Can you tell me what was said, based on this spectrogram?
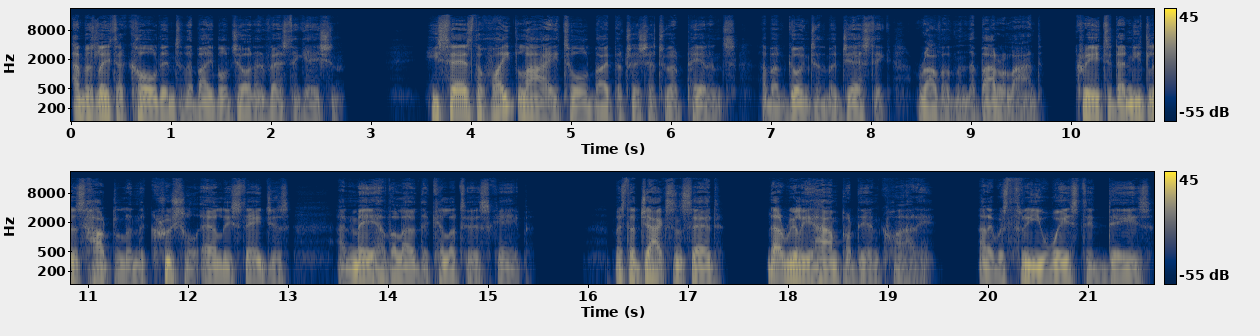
and was later called into the Bible John investigation. He says the white lie told by Patricia to her parents about going to the Majestic rather than the Barrowland created a needless hurdle in the crucial early stages and may have allowed the killer to escape. Mr. Jackson said that really hampered the inquiry, and it was three wasted days,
